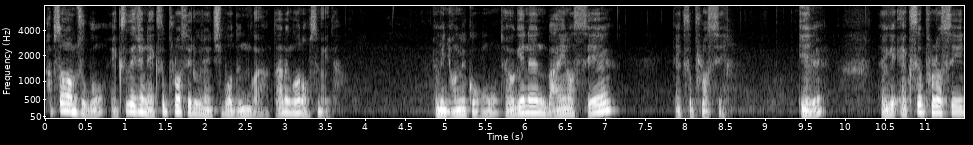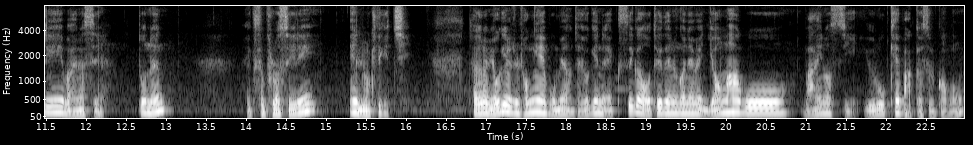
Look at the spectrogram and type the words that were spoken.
합성함수고 x 대신 x 플러스 1을 그냥 집어 넣은 거야. 다른 건 없습니다. 여긴 0일 거고 자 여기는 마이너스 1 x 플러스 1 1 여기 x 플러스 1이 마이너스 1 또는 x 플러스 1이 1 이렇게 되겠지. 자 그럼 여기를 좀 정리해 보면 자 여기는 x가 어떻게 되는 거냐면 0하고 마이너스 2 이렇게 바뀌었을 거고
